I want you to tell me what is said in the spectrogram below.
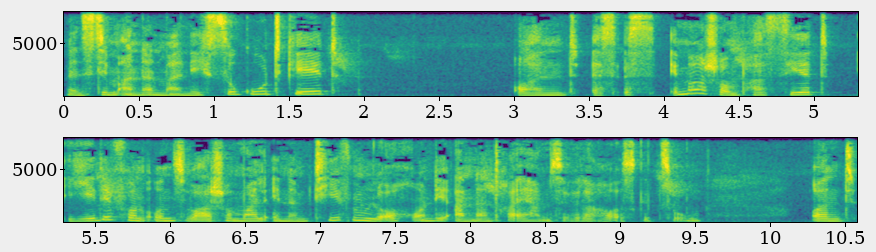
wenn es dem anderen mal nicht so gut geht. Und es ist immer schon passiert, jede von uns war schon mal in einem tiefen Loch und die anderen drei haben sie wieder rausgezogen. Und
